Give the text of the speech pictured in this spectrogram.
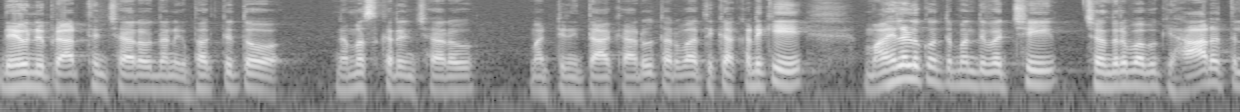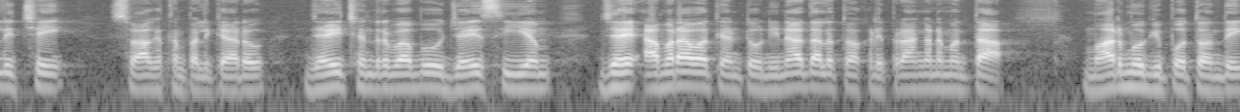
దేవుని ప్రార్థించారు దానికి భక్తితో నమస్కరించారు మట్టిని తాకారు. తర్వాతకి అక్కడికి మహిళలు కొంతమంది వచ్చి చంద్రబాబుకి హారతులు ఇచ్చి స్వాగతం పలికారు. జై చంద్రబాబు జై సీఎం జై అమరావతి అంటూ నినాదాలతో అక్కడి ప్రాంగణమంతా మారుమోగిపోతోంది.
